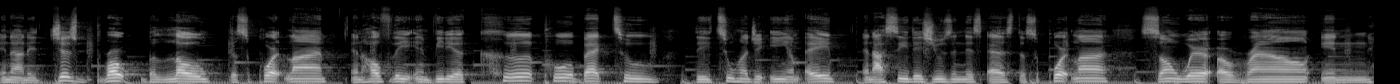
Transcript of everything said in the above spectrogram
And now it just broke below the support line and hopefully NVIDIA could pull back to the 200 EMA. And I see this using this as the support line somewhere around in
